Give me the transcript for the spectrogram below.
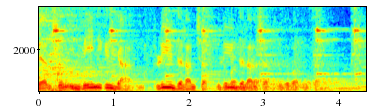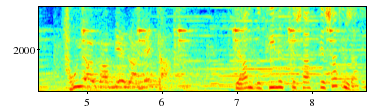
Werden schon in wenigen Jahren blühende Landschaften, blühende Landschaften geworden sein. Früher waren wir Lametta. Wir haben so vieles geschafft, wir schaffen das.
